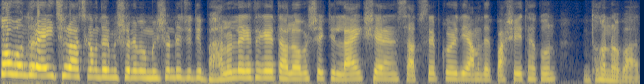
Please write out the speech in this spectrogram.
তো বন্ধুরা, এই ছিল আজকে আমাদের মিশন এবং মিশনটি যদি ভালো লেগে থাকে, তাহলে অবশ্যই একটি লাইক শেয়ার অ্যান্ড সাবস্ক্রাইব করে দিয়ে আমাদের পাশেই থাকুন। ধন্যবাদ।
